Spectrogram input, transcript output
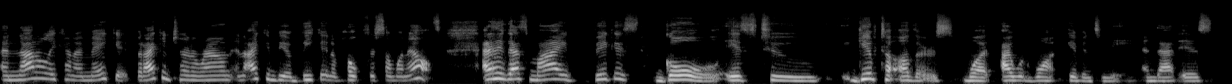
And not only can i make it but i can turn around and i can be a beacon of hope for someone else. And i think that's my biggest goal is to give to others what i would want given to me. And that is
